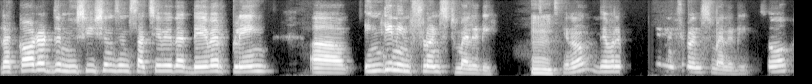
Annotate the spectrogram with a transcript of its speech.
recorded the musicians in such a way that they were playing uh, Indian influenced melody. Hmm. You know, they were influenced melody. So,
